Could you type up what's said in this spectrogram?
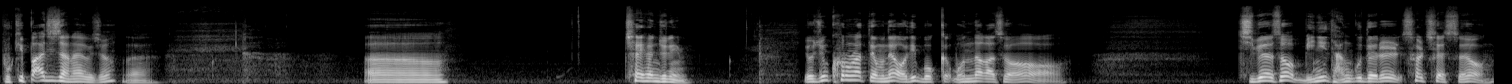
붓기 빠지잖아요. 그죠? 네. 어, 최현주님. 요즘 코로나 때문에 어디 못, 못 나가서 집에서 미니 당구대를 설치했어요.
